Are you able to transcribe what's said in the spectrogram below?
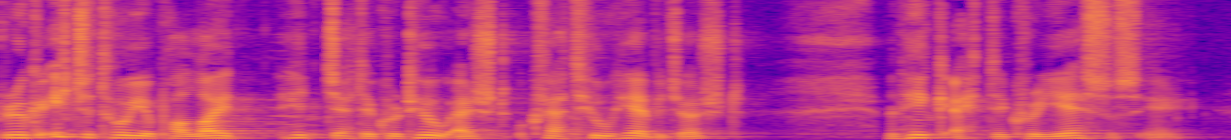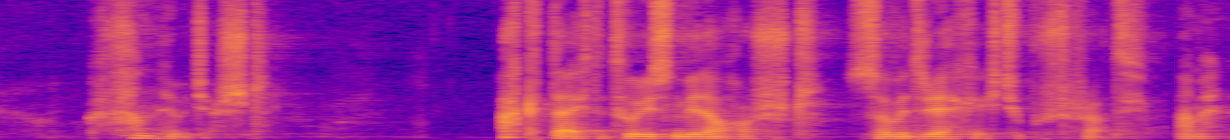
Bruka ikke tøye på å hitte etter hvor du erst og hva du hever gjørst, men hikke etter hvor Jesus er og hva han hever gjørst. Akta etter tøye som vi har hørt, så vi dreker ikke bort fra det. Amen.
